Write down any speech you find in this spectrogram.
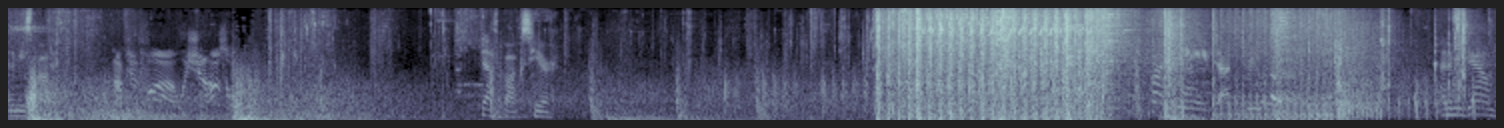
Enemy spotted. Not too far. We should hustle. Death box here. Enemy down.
